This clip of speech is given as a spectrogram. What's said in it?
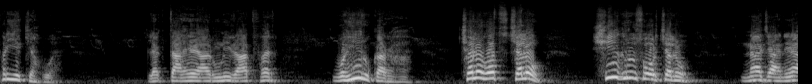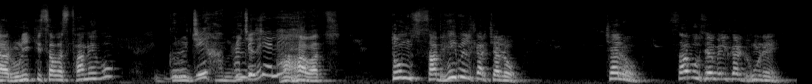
पर यह क्या हुआ? लगता है आरुणि रात भर वहीं रुका रहा। चलो वत्स चलो। शीघ्र उस ओर चलो। न जाने आरुणि किस अवस्था में वो गुरुजी हम भी चले? हाँ हाँ वत्स। तुम सभी मिलकर चलो। चलो सब उसे मिलकर ढूंढें।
